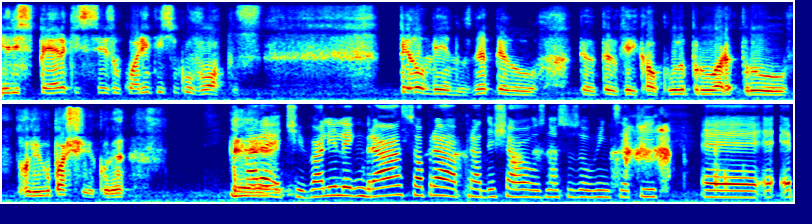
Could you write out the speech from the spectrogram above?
ele espera que sejam 45 votos pelo menos, né, pelo, pelo, pelo que ele calcula para o Rodrigo Pacheco, né. E Marete, é... vale lembrar, só para deixar os nossos ouvintes aqui, é, é, é,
